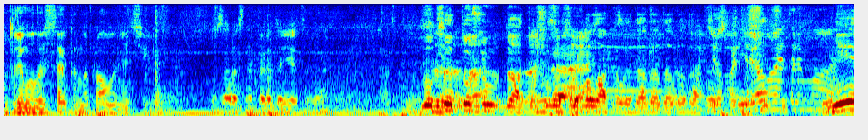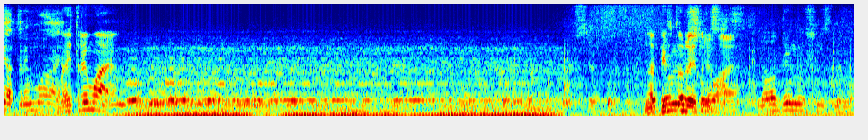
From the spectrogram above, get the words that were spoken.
Отримали сектор направлення цілі. Зараз не передаєте, так? Ну це то, що, да, то, що ми пробалакали. Да, да, да, да, да. Ні, тримає. Ми тримаємо. На півтори тримає. На 1,6 нема.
